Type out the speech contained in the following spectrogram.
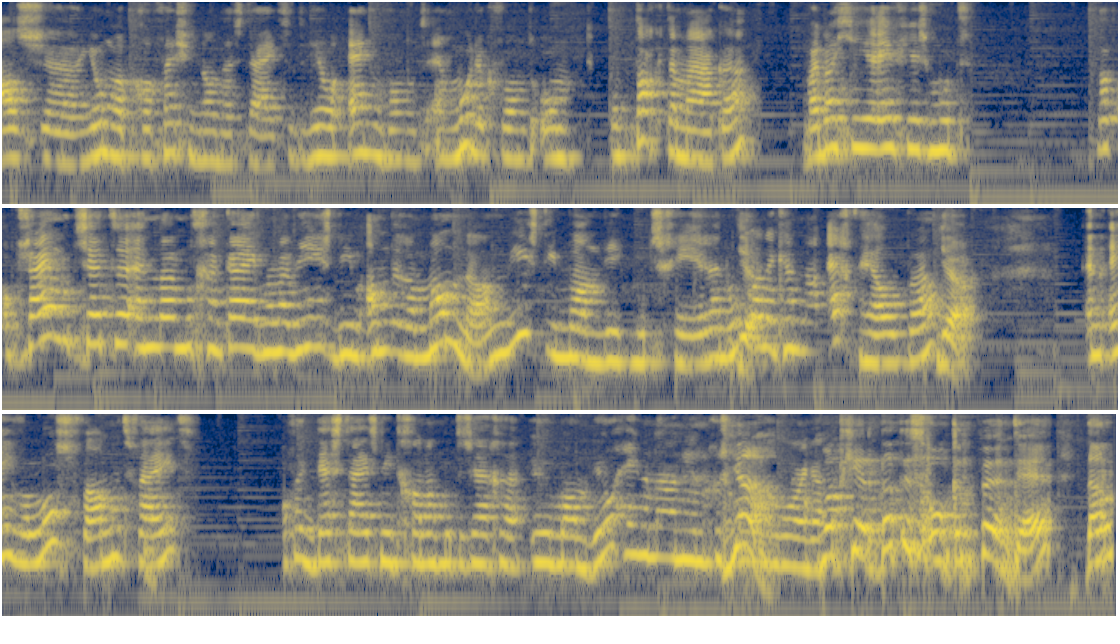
als eh, jonge professional destijds het heel eng vond en moeilijk vond om contact te maken. Maar dat je je eventjes moet dat opzij moet zetten en dan moet gaan kijken, maar wie is die andere man dan? Wie is die man die ik moet scheren en hoe Ja. kan ik hem nou echt helpen? Ja, En even los van het feit of ik destijds niet gewoon had moeten zeggen, uw man wil helemaal niet geschoren ja. worden. want Geert, dat is ook het punt, hè. Daarom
